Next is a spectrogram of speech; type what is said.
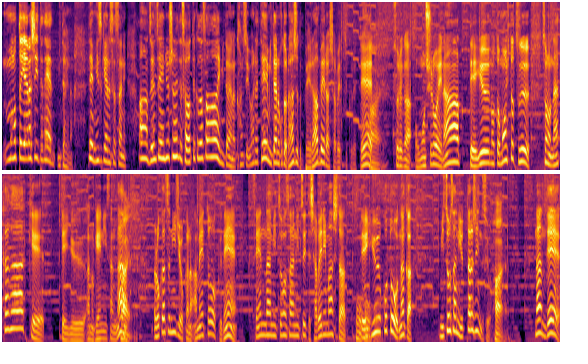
もっとやらしい手でみたいな。で水木有沙さんにあー全然遠慮しないで触ってくださいみたいな感じで言われてみたいなことをラジオでベラベラ喋ってくれて、はい。それが面白いなっていうのともう一つその中川家っていうあの芸人さんが、はい。6月24日の『アメトーーク』で千田光雄さんについて喋りましたっていうことをなんか光雄さんに言ったらしいんですよ。はなんで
